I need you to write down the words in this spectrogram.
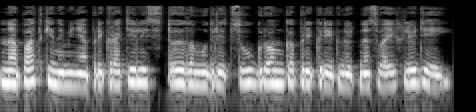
Нападки на меня прекратились, стоило мудрецу громко прикрикнуть на своих людей.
